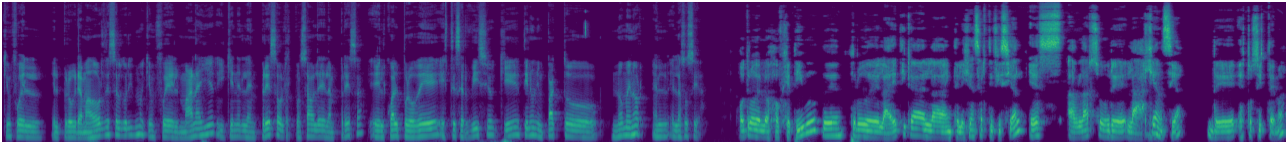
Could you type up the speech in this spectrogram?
quién fue el, programador de ese algoritmo, quién fue el manager y quién es la empresa o el responsable de la empresa, el cual provee este servicio que tiene un impacto no menor en, en la sociedad. Otro de los objetivos dentro de la ética en la inteligencia artificial es hablar sobre la agencia de estos sistemas,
